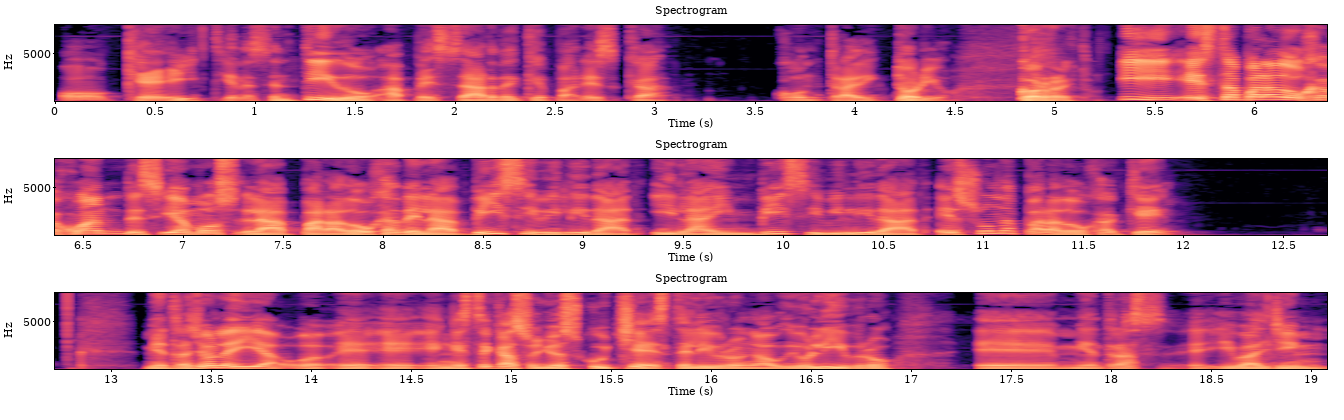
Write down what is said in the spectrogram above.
ok, tiene sentido, a pesar de que parezca contradictorio. Correcto. Y esta paradoja, Juan, decíamos, la paradoja de la visibilidad y la invisibilidad es una paradoja que, mientras yo leía, eh, eh, en este caso yo escuché este libro en audiolibro, eh, mientras iba al gym,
